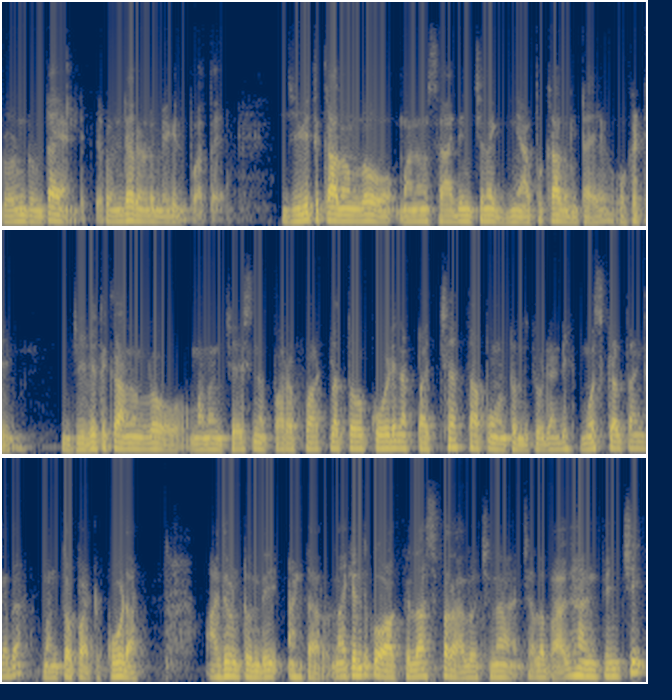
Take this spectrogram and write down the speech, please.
రెండు ఉంటాయండి. రెండే రెండు మిగిలిపోతాయి. జీవితకాలంలో మనం సాధించిన జ్ఞాపకాలు ఉంటాయి. ఒకటి జీవితకాలంలో మనం చేసిన పొరపాట్లతో కూడిన పశ్చాత్తాపం ఉంటుంది చూడండి. మోసుకెళ్తాం కదా మనతో పాటు కూడా అది ఉంటుంది అంటారు. నాకెందుకు ఆ ఫిలాసఫర్ ఆలోచన చాలా బాగా అనిపించి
